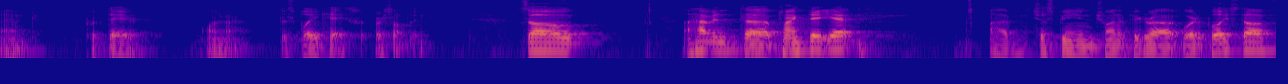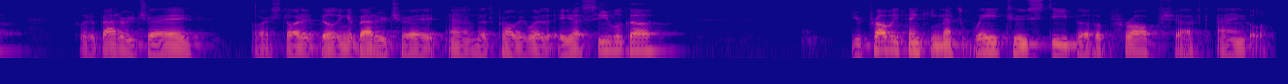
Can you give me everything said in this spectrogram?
and put there on a display case or something. So I haven't uh, planked it yet. I've just been trying to figure out where to place stuff, put a battery tray, or started building a battery tray, and that's probably where the ESC will go. You're probably thinking that's way too steep of a prop shaft angle.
